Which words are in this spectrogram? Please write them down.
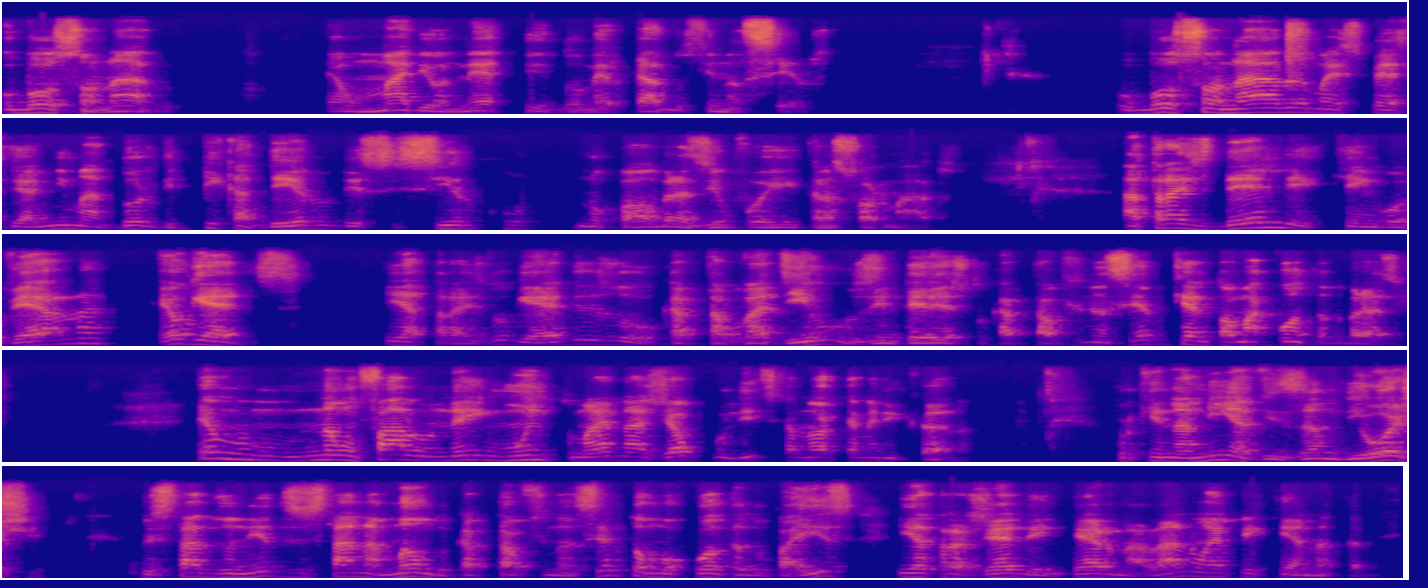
o Bolsonaro é um marionete do mercado financeiro. O Bolsonaro é uma espécie de animador de picadeiro desse circo no qual o Brasil foi transformado. Atrás dele, quem governa é o Guedes. E atrás do Guedes, o capital vadio, os interesses do capital financeiro querem tomar conta do Brasil. Eu não falo nem muito mais na geopolítica norte-americana, porque, na minha visão de hoje, os Estados Unidos está na mão do capital financeiro, tomou conta do país e a tragédia interna lá não é pequena também.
